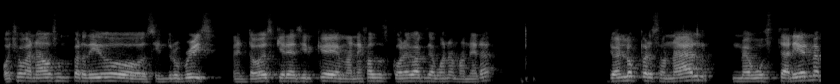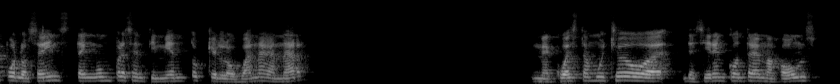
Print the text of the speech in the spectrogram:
8 ganados, un perdido sin Drew Brees. Entonces quiere decir que maneja sus corebacks de buena manera. Yo en lo personal me gustaría irme por los Saints, tengo un presentimiento que lo van a ganar, me cuesta mucho eh, decir en contra de Mahomes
